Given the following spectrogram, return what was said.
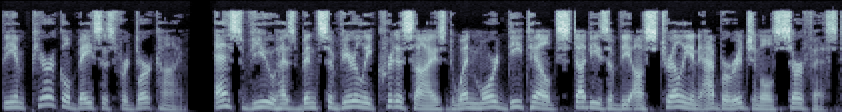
The empirical basis for Durkheim's view has been severely criticised when more detailed studies of the Australian Aboriginals surfaced.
